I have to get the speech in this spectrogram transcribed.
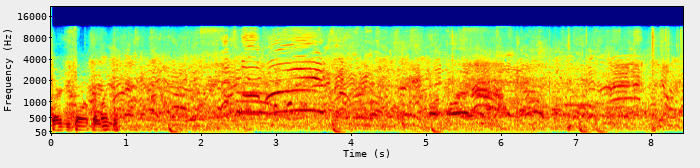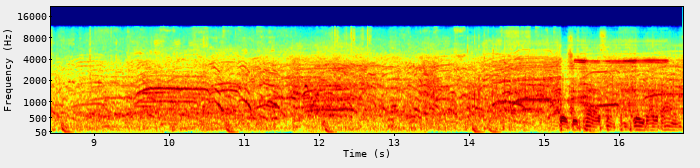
Third and four for Lincoln. Bush's pass incomplete out of bounds.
